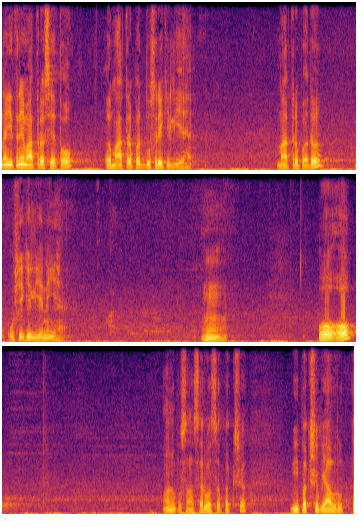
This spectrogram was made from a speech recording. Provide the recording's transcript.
न इतने मात्र से तो मात्र पद दूसरे के लिए है। मात्र पद उसी के लिए नहीं है। हम्म। वो अनुपसन सर्वसपक्ष विपक्ष व्यावृत्त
